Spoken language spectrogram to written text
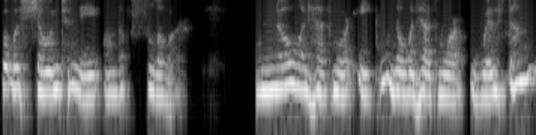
what was shown to me on the floor. no one has more no one has more wisdom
